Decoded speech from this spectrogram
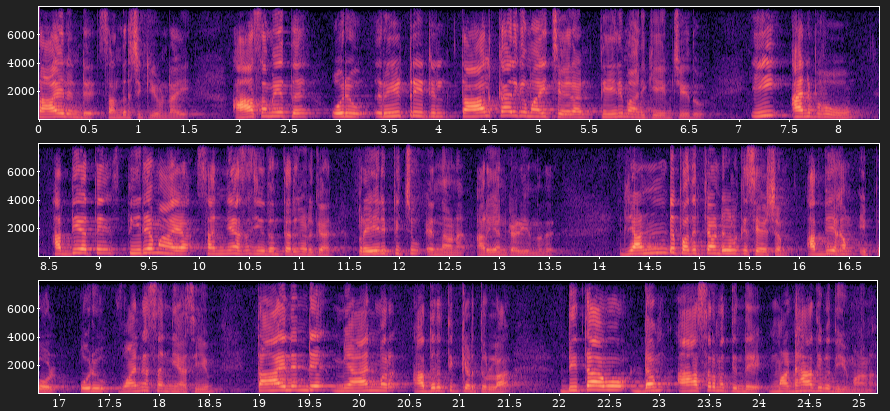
തായ്ലൻഡ് സന്ദർശിക്കുകയുണ്ടായി. ആ സമയത്ത് ഒരു റീട്രീറ്റിൽ താൽക്കാലികമായി ചേരാൻ തീരുമാനിക്കുകയും ചെയ്തു. ഈ അനുഭവവും അദ്ദേഹത്തെ സ്ഥിരമായ സന്യാസ ജീവിതം തിരഞ്ഞെടുക്കാൻ പ്രേരിപ്പിച്ചു എന്നാണ് അറിയാൻ കഴിയുന്നത്. രണ്ട് പതിറ്റാണ്ടുകൾക്ക് ശേഷം അദ്ദേഹം ഇപ്പോൾ ഒരു വനസന്യാസിയും തായ്ലൻഡ് മ്യാൻമർ അതിർത്തിക്കടുത്തുള്ള ഡിതാവോ ഡം ആശ്രമത്തിന്റെ മഠാധിപതിയുമാണ്.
